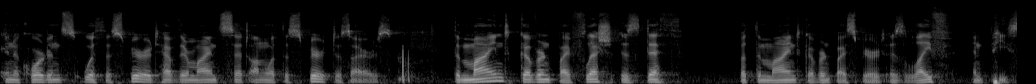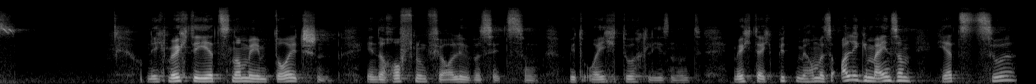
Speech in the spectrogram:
in accordance with the Spirit have their mind set on what the Spirit desires. The mind governed by flesh is death, but the mind governed by Spirit is life and peace. Und ich möchte jetzt nochmal im Deutschen, in der Hoffnung für alle Übersetzung, mit euch durchlesen. Und ich möchte euch bitten, wir haben es alle gemeinsam Herz zu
